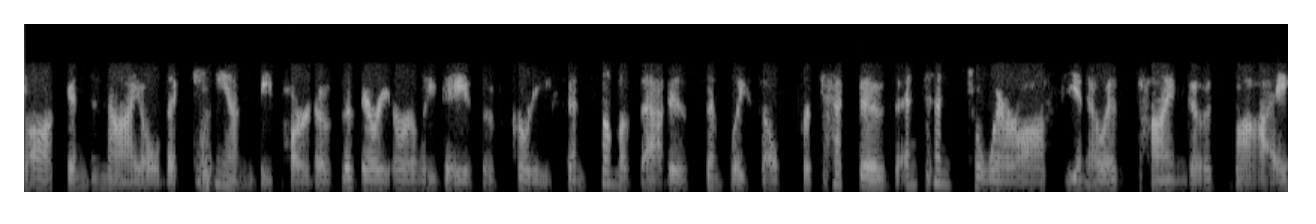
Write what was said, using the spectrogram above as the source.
shock and denial that can be part of the very early days of grief. And some of that is simply self protective and tends to wear off, you know, as time goes by.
